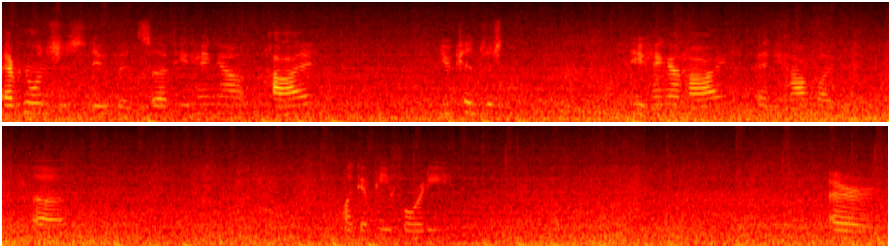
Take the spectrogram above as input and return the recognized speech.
everyone's just stupid. So if you hang out high, you can just you hang out high and you have like uh like a P40 or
